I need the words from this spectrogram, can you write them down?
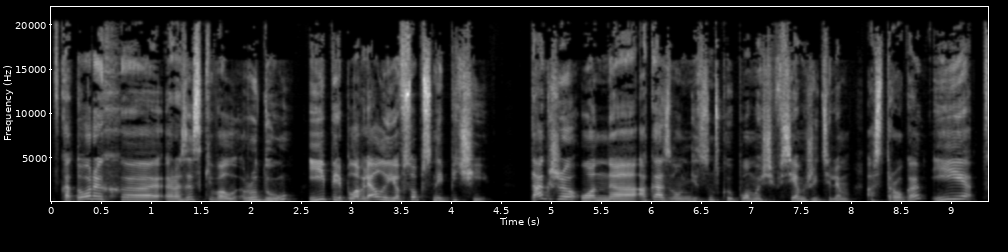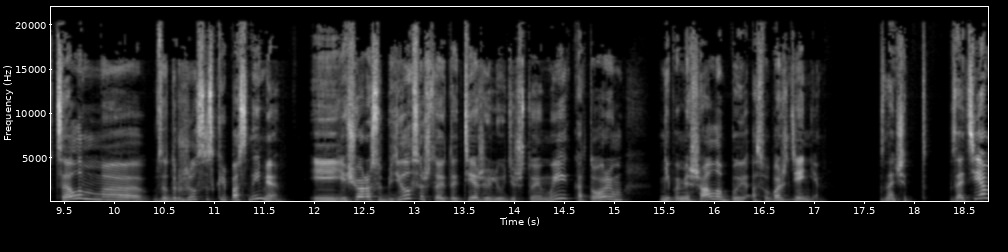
в которых э, разыскивал руду и переплавлял ее в собственной печи. Также он э, оказывал медицинскую помощь всем жителям Острога и в целом э, задружился с крепостными. И еще раз убедился, что это те же люди, что и мы, которым не помешало бы освобождение. Значит, затем,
